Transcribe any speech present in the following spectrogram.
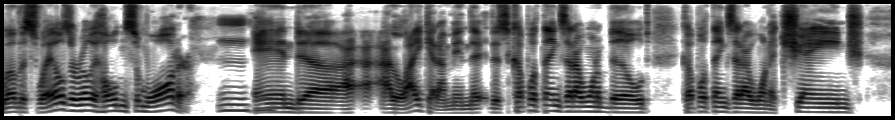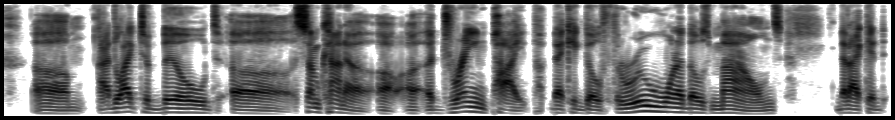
Well, the swales are really holding some water, Mhm. and uh, I, I- I like it. I mean, there's a couple of things that I want to build, a couple of things that I want to change. Um, I'd like to build uh, some kind of uh, a drain pipe that could go through one of those mounds. That I could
